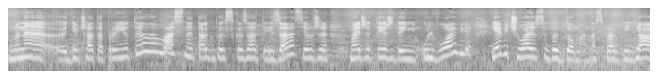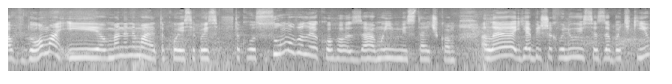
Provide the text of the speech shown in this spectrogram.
Мене е, дівчата приютили, власне, так би сказати. І зараз я вже майже тиждень у Львові. Я відчуваю себе вдома. Насправді я вдома, і в мене немає такої якоїсь такого суму великого за моїм містечком. Але я більше хвилююся за батьків,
